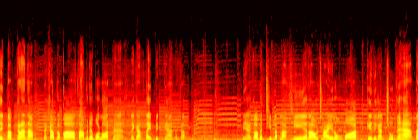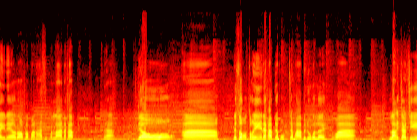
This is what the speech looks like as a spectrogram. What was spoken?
ติดบัฟกระหน่ำนะครับแล้วก็ตามไปด้วยโบลอสนะฮะในการเตะปิดงานนะครับ เนี่ยก็เป็นทีมหลักๆ ที่เราใช้ลงบอสเกมในการชุบนะฮะเตะได้รอบประมาณ 50กว่าล้านนะครับนะฮะเดี๋ยวในส่วนของตรงนี้นะครับเดี๋ยวผมจะพาไปดูกันเลยว่า หลังจากที่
